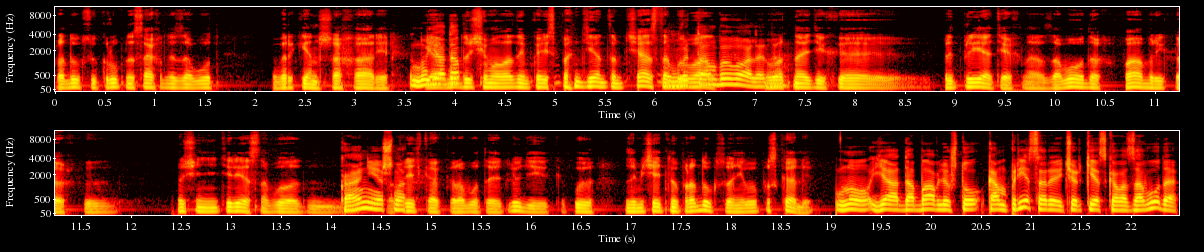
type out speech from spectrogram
продукцию крупный сахарный завод в Иркен-Шахаре. Ну, я, я доп- будучи молодым корреспондентом, часто Вы бывал там бывали, да? вот на этих э, предприятиях, на заводах, фабриках. Э, Очень интересно было Конечно. смотреть, как работают люди и какую замечательную продукцию они выпускали. Но я добавлю, что компрессоры Черкесского завода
